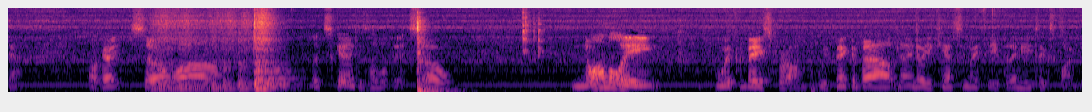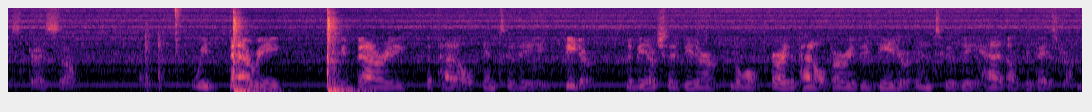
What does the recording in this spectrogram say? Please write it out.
Yeah. Okay, so um, let's get into this a little bit. So normally with the bass drum, we think about, and I know you can't see my feet, but I need to explain this, okay? So we bury, we bury the pedal into the beater. The beater, should say beater, well, bury the pedal, bury the beater into the head of the bass drum.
